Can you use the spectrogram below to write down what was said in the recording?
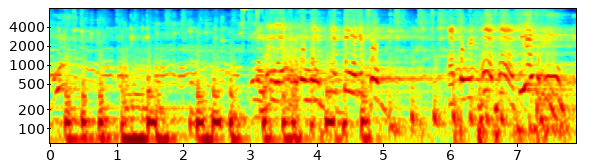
ระวังและแล้วเราเกินเพื่อนดูนะชม อัศวินผ้าผ้าเสียทีเ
